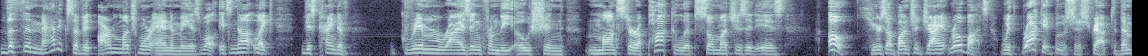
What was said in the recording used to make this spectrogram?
the thematics of it are much more anime as well. It's not like this kind of grim rising from the ocean monster apocalypse so much as it is oh, here's a bunch of giant robots with rocket boosters strapped to them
